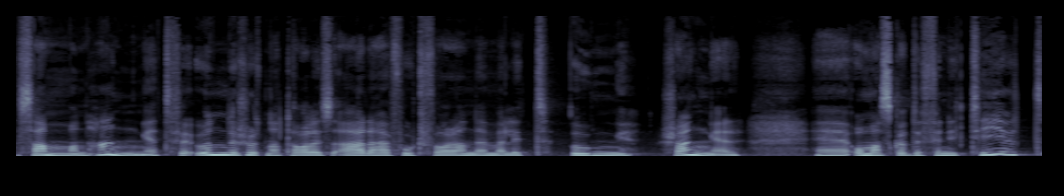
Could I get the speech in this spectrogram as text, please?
sammanhanget. För under 1700-talet så är det här fortfarande en väldigt ung genre. Eh, och man ska definitivt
